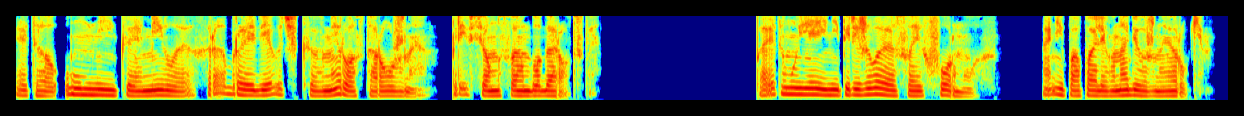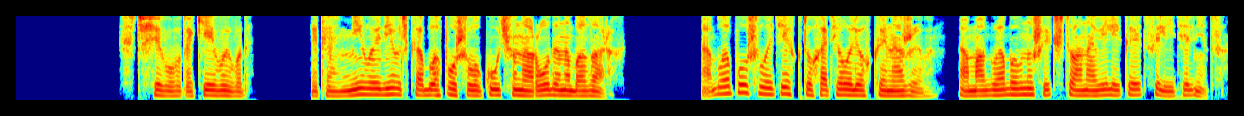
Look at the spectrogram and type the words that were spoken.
Это умненькая, милая, храбрая девочка, в меру осторожная, при всем своем благородстве. Поэтому я и не переживаю о своих формулах. Они попали в надежные руки. С чего такие выводы? Эта милая девочка облапошила кучу народа на базарах. Облапошила тех, кто хотел легкой наживы, а могла бы внушить, что она великая целительница.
